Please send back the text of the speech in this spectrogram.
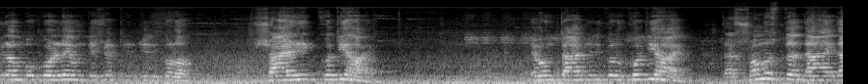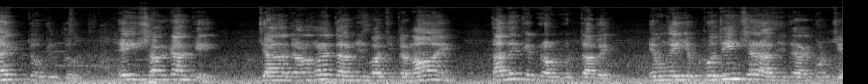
বিলম্ব করলে এবং দেশনেত্রীর যদি কোনো শারীরিক ক্ষতি হয়, এবং তার যদি কোনো ক্ষতি হয়, তার সমস্ত দায়, দায়িত্ব কিন্তু এই সরকারকে, যারা জনগণের দ্বারা নির্বাচিত নয়, তাদেরকে গ্রহণ করতে হবে। এবং এই যে প্রতিহিংসা রাজনীতি করছে,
